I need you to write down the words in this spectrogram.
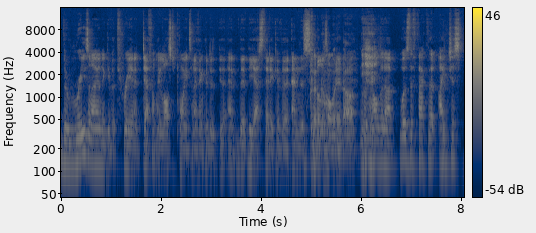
The reason I only give it three, and it definitely lost points, and I think that the, the aesthetic of it and the symbolism Couldn't hold it up. couldn't hold it up was the fact that I just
